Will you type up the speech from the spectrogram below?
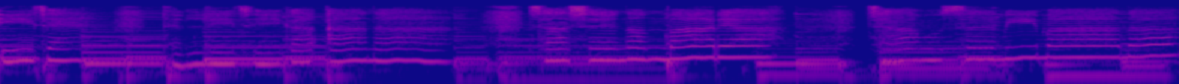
이제 들리지가 않아. 사실 넌 말야 참 웃음이 많아.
